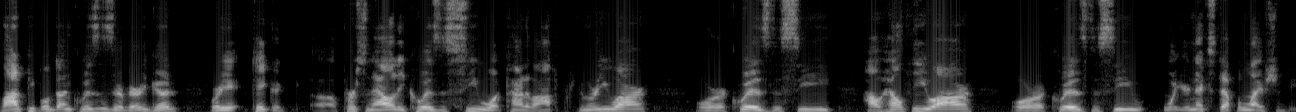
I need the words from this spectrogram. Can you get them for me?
A lot of people have done quizzes, they're very good, where you take a a personality quiz to see what kind of entrepreneur you are, or a quiz to see how healthy you are, or a quiz to see what your next step in life should be.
